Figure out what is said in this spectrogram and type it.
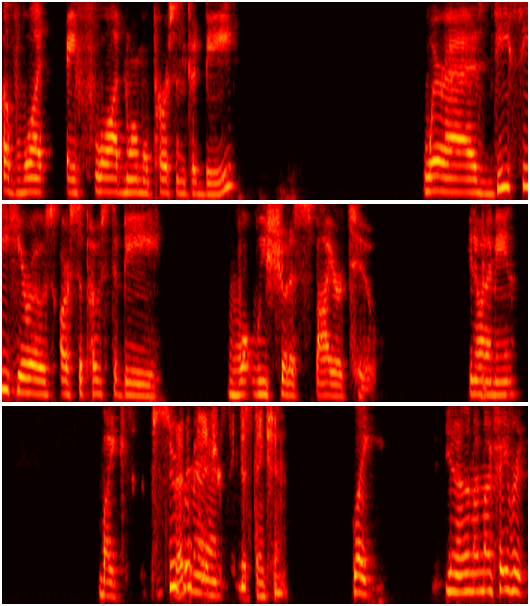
of what a flawed normal person could be. Whereas DC heroes are supposed to be what we should aspire to. You know what I mean? Like That is an Superman interesting distinction. like you know my, my favorite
